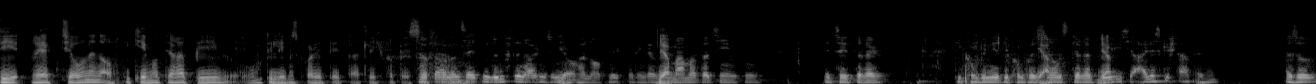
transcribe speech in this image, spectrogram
die Reaktionen auf die Chemotherapie und die Lebensqualität deutlich verbessert. Auf der anderen Seite, Lymphdrainagen sind ja auch erlaubt, nicht? Bei den ganzen ja. Mama-Patienten etc. Die kombinierte Kompressionstherapie ja. ist ja alles gestattet. Mhm. Also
